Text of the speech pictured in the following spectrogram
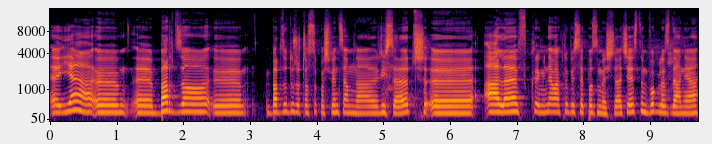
E, ja y, y, bardzo... Y, bardzo dużo czasu poświęcam na research, ale w kryminałach lubię sobie pozmyślać. Ja jestem w ogóle zdania,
